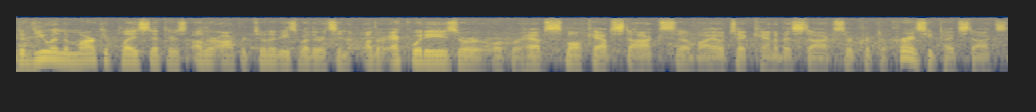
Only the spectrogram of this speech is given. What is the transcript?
the view in the marketplace that there's other opportunities, whether it's in other equities or, or perhaps small cap stocks, uh, biotech, cannabis stocks, or cryptocurrency type stocks.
